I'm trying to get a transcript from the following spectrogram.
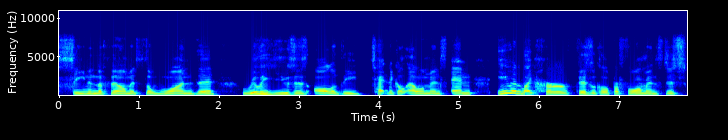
scene in the film it's the one that really uses all of the technical elements and even like her physical performance just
